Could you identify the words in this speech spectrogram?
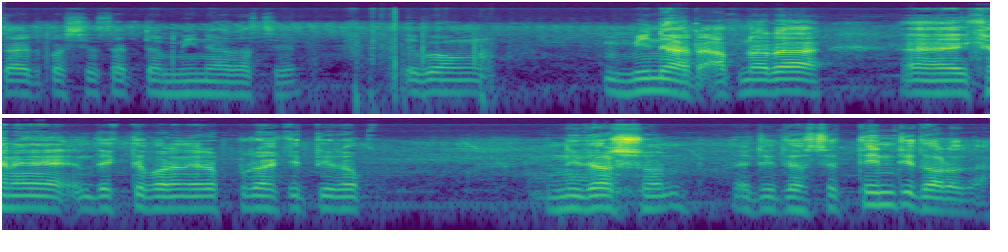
চারপাশে চারটা মিনার আছে এবং মিনার, আপনারা এখানে দেখতে পারেন এরা প্রাকৃতিক নিদর্শন। এটিতে হচ্ছে তিনটি দরজা।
